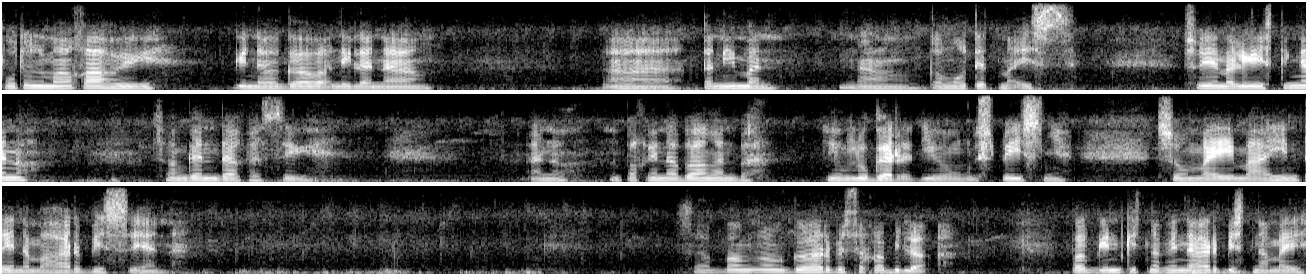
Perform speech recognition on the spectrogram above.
putol ng mga kahoy ginagawa nila ng ah, taniman ng kamote at mais. So yan malinis tingnan no. So ang ganda kasi ano, napakinabangan ba yung lugar, yung space niya. So may mahintay na ma-harvest ayan. Sabang ang harvest sa kabila. Pag in case na kina-harvest na may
